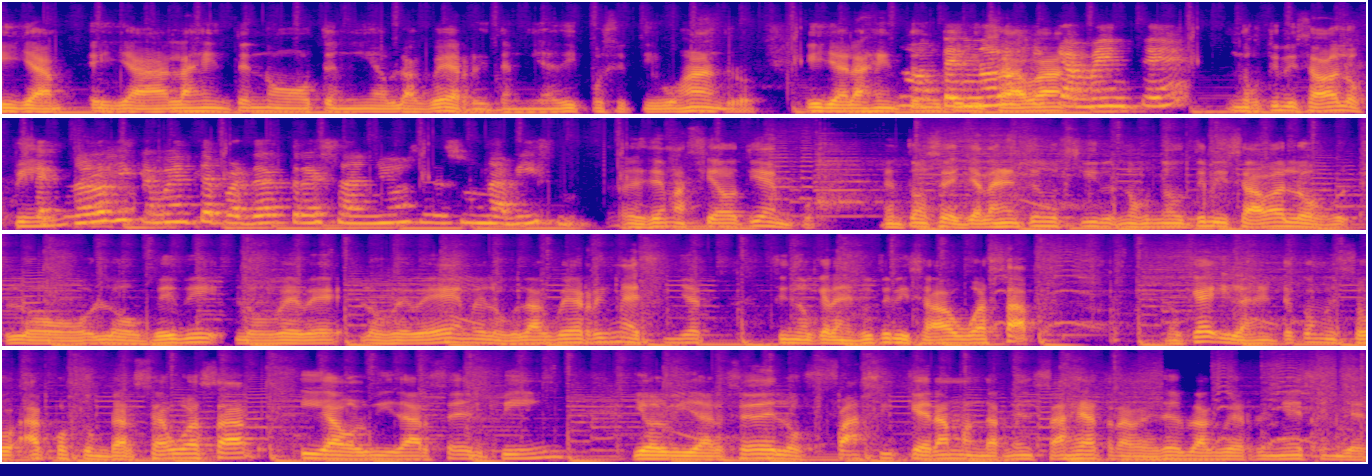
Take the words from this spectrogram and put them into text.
y ya, y ya la gente no tenía BlackBerry, tenía dispositivos Android y ya la gente no, No, utilizaba, no utilizaba los pins tecnológicamente perder tres años es un abismo. es demasiado tiempo. Entonces ya la gente no, utilizaba los, los, los, BB, los, BB, los BBM, los BlackBerry Messenger, sino que la gente utilizaba WhatsApp. ¿ok? Y la gente comenzó a acostumbrarse a WhatsApp y a olvidarse del PIN y a olvidarse de lo fácil que era mandar mensajes a través del BlackBerry Messenger.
